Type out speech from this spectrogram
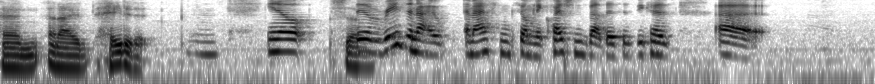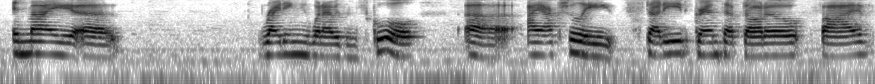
and and I hated it. You know, so. the reason I am asking so many questions about this is because uh, in my uh, writing when I was in school. Uh, I actually studied Grand Theft Auto 5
